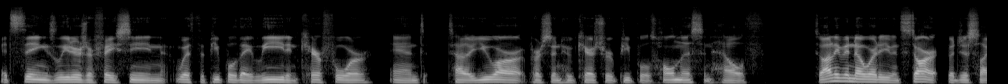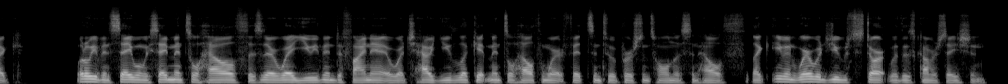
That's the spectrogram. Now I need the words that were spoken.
It's things leaders are facing with the people they lead and care for. And Tyler, you are a person who cares for people's wholeness and health. So I don't even know where to even start, but just like, what do we even say when we say mental health? Is there a way you even define it or which, how you look at mental health and where it fits into a person's wholeness and health? Like, even where would you start with this conversation?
